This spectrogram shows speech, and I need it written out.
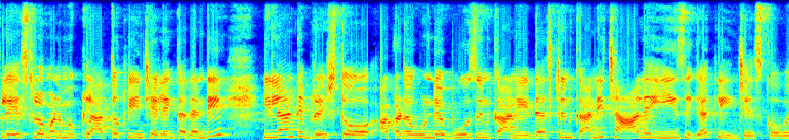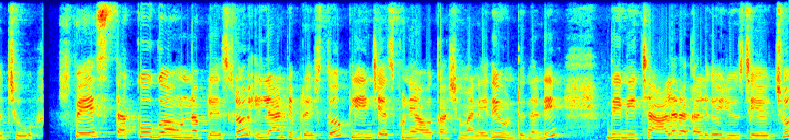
ప్లేస్లో మనము క్లాత్తో క్లీన్ చేయలేం కదండి. ఇలాంటి బ్రష్తో అక్కడ ఉండే బూజుని కానీ డస్ట్ని కానీ చాలా ఈజీగా క్లీన్ చేసుకోవచ్చు. స్పేస్ తక్కువగా ఉన్న ప్లేస్లో ఇలాంటి బ్రష్తో క్లీన్ చేసుకునే అవకాశం అనేది ఉంటుందండి. దీన్ని చాలా రకాలుగా యూజ్ చేయొచ్చు.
